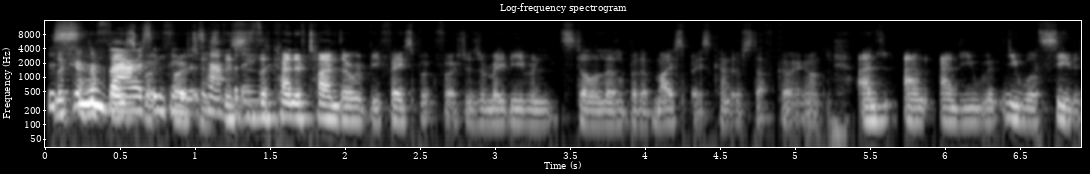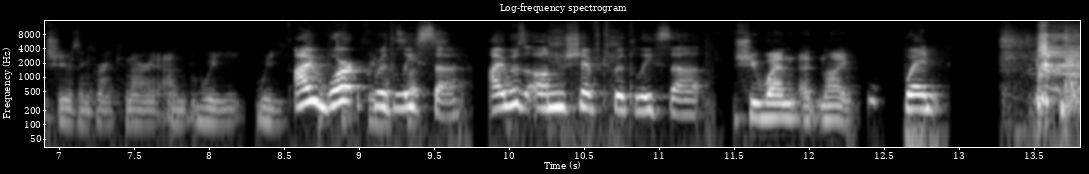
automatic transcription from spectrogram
This Look is at an her embarrassing Facebook thing photos. that's happening. This is the kind of time there would be Facebook photos, or maybe even still a little bit of MySpace kind of stuff going on. And and and you will- you will see that she was in Gran Canaria, and we we. I work we with. Lisa. I was on shift with Lisa She went at night. when.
